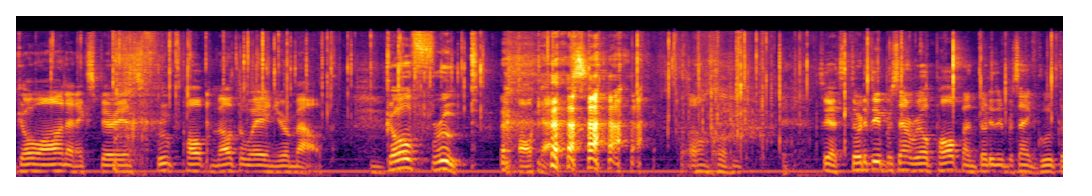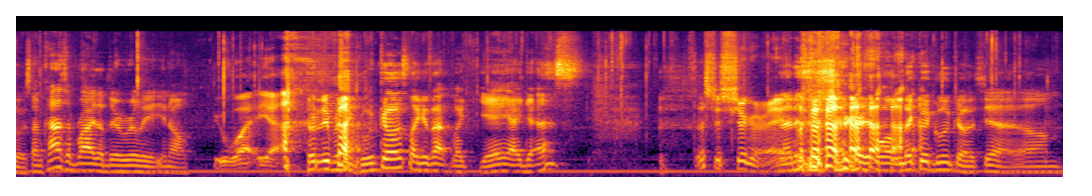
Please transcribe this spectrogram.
Go on and experience fruit pulp melt away in your mouth. Go fruit! All caps. Um, so yeah, it's 33% real pulp and 33% glucose. I'm kind of surprised that they're really, you know, What? Yeah, 33% glucose? Like, is that like, yay, I guess? that's just sugar, right? That is sugar. well, liquid glucose, yeah. Um,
